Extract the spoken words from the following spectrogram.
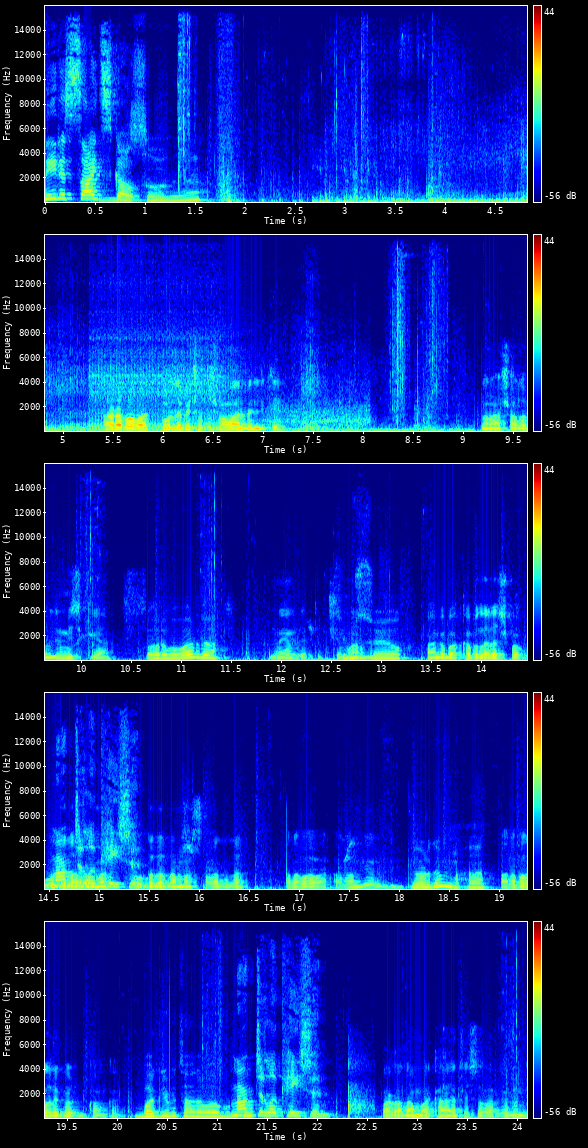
Need a side Bir scope. saniye. Araba var. Orada bir çatışma var belli ki. Buradan aşağı alabilir miyiz ki ya? Araba var da Benim bir şey var kimse mı? yok. Kanka bak kapılar açık bak. Orada da Marked adam var. location. Orada da adam var. Sağda da araba var. Adam diyorum. Gördün mü? Ha. Arabaları gördüm kanka. Buggy bir tane var burada. Marked a location. Bak adam var. KNT'si var gördün mü?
